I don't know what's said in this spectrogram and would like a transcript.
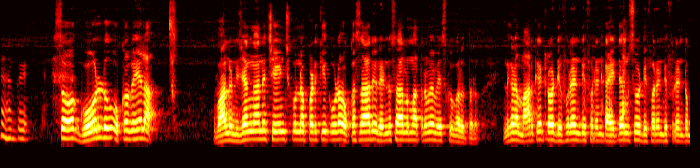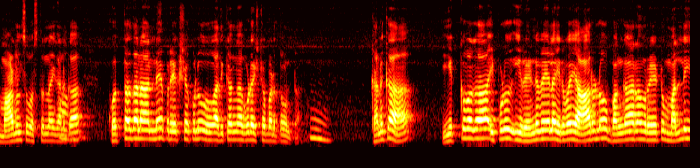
సో గోల్డ్ ఒకవేళ వాళ్ళు నిజంగానే చేయించుకున్నప్పటికీ కూడా ఒకసారి రెండు సార్లు మాత్రమే వేసుకోగలుగుతారు. ఎందుకంటే మార్కెట్లో different different items different different models వస్తున్నాయి కనుక కొత్తదనాన్నే ప్రేక్షకులు అధికంగా కూడా ఇష్టపడుతూ ఉంటారు. కనుక ఎక్కువగా ఇప్పుడు ఈ రెండు వేల ఇరవై ఆరులో బంగారం రేటు మళ్ళీ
